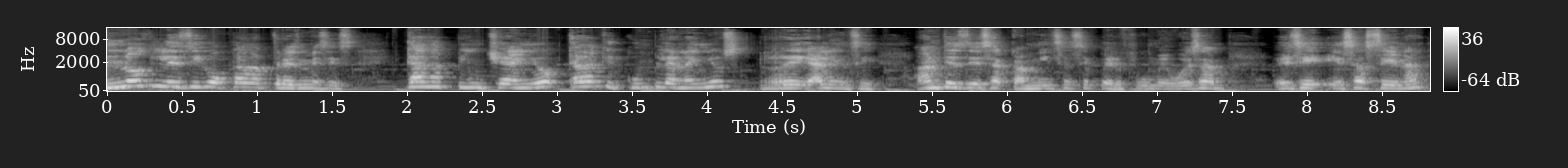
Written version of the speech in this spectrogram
No les digo cada tres meses. Cada pinche año, cada que cumplan años, regálense. Antes de esa camisa, ese perfume o esa, ese, esa cena,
